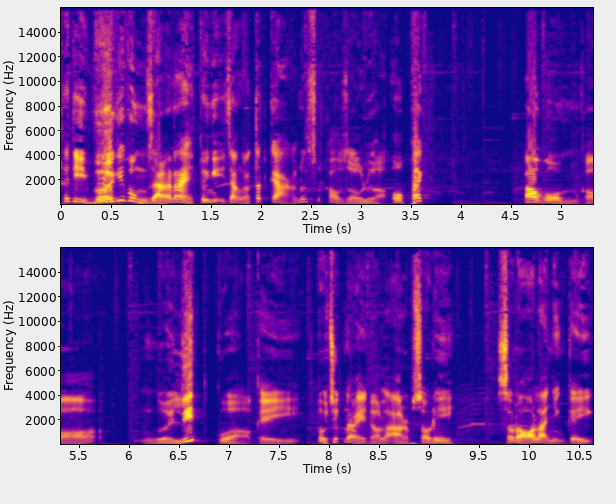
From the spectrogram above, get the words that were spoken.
Thế thì với cái vùng giá này tôi nghĩ rằng là tất cả các nước xuất khẩu dầu lửa OPEC bao gồm có người lead của cái tổ chức này đó là Ả Rập Saudi sau đó là những cái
